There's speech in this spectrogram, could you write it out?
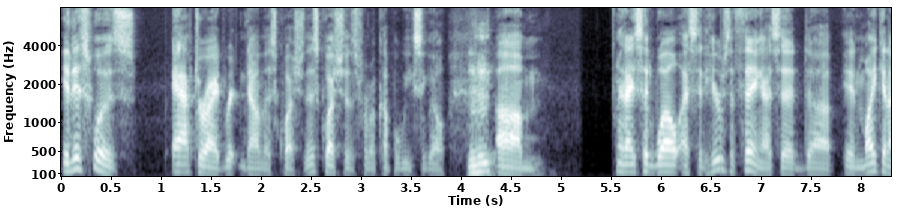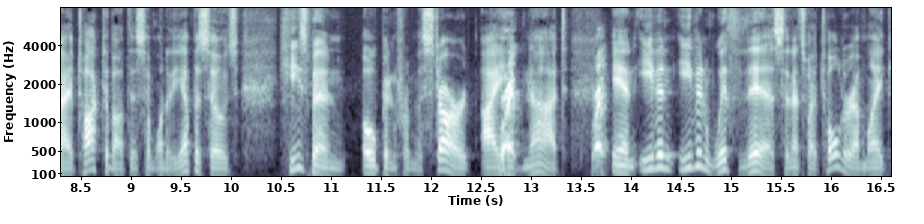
and this was after I'd written down this question. This question is from a couple weeks ago. Mhm. Um, and I said, well, I said, here's the thing. I said, uh, and Mike and I had talked about this on one of the episodes. He's been open from the start. I Right. have not. Right. And even even with this, and that's why I told her, I'm like,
